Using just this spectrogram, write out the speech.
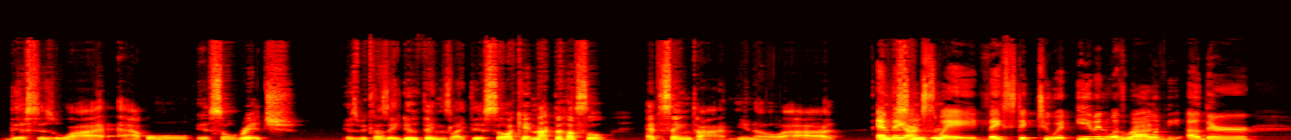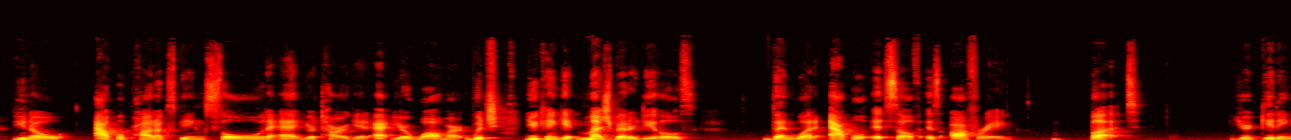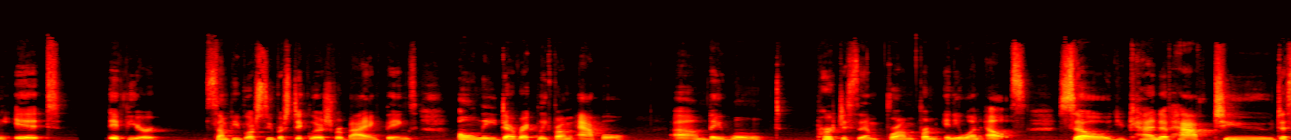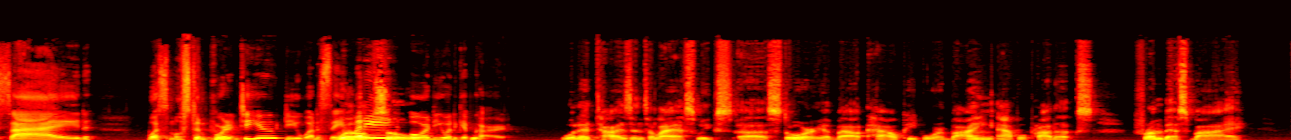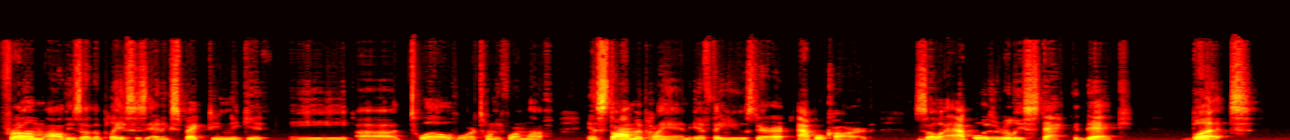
this is why Apple is so rich, is because they do things like this. So I can't knock the hustle at the same time. You know, I, and they aren't swayed. They stick to it, even with right. all of the other, you know, Apple products being sold at your Target, at your Walmart, which you can get much better deals than what Apple itself is offering. But you're getting it if you're some people are super sticklers for buying things only directly from Apple. Um, they won't purchase them from from anyone else. So you kind of have to decide what's most important to you. Do you want to save well, money so, or do you want a gift card? Well, that ties into last week's uh, story about how people were buying Apple products from Best Buy, from all these other places, and expecting to get a uh, 12 or 24 month installment plan if they use their Apple card. So mm-hmm. Apple has really stacked the deck, but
